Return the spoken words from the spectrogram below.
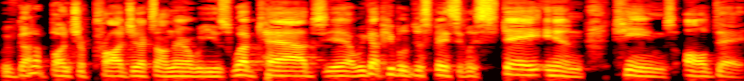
We've got a bunch of projects on there. We use web tabs. Yeah, we got people just basically stay in Teams all day.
